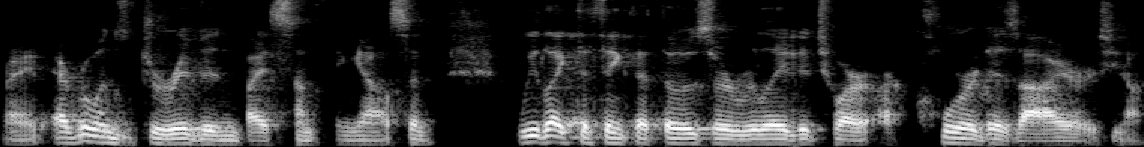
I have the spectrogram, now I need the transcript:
right? Everyone's driven by something else. And we like to think that those are related to our, our core desires. You know,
